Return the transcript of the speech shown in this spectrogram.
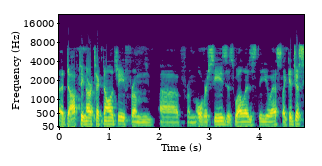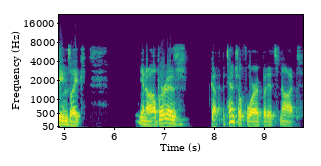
adopting our technology from from overseas as well as the U.S. Like it just seems like you know, Alberta's got the potential for it, but it's not.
